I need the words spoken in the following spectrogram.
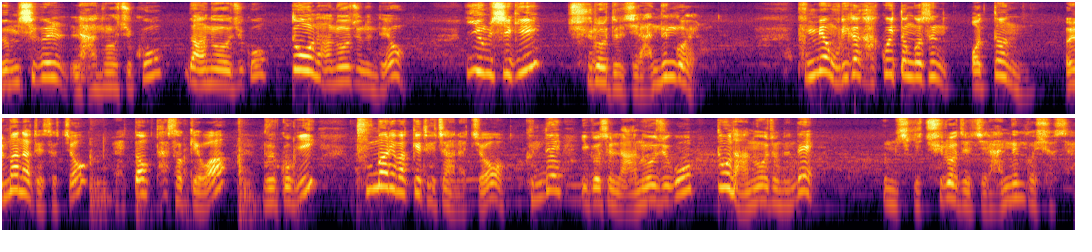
음식을 나누어 주고 나누어 주고 또 나누어 주는데요. 이 음식이 줄어들질 않는 거예요. 분명 우리가 갖고 있던 것은 어떤 얼마나 됐었죠? 네, 떡 다섯 개와 물고기 두 마리밖에 되지 않았죠. 근데 이것을 나누어 주고 또 나누어 줬는데 음식이 줄어들질 않는 것이었어요.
